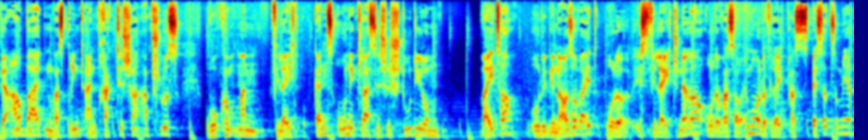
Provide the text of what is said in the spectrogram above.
bearbeiten? Was bringt ein praktischer Abschluss? Wo kommt man vielleicht ganz ohne klassisches Studium weiter oder genauso weit oder ist vielleicht schneller oder was auch immer oder vielleicht passt es besser zu mir?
